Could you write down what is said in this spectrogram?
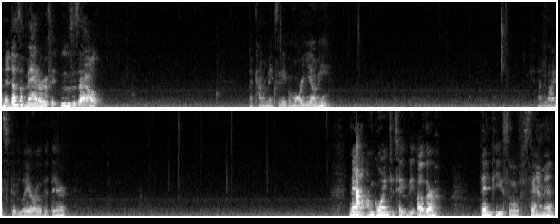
And it doesn't matter if it oozes out. That kind of makes it even more yummy. A nice good layer of it there. Now I'm going to take the other thin piece of salmon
